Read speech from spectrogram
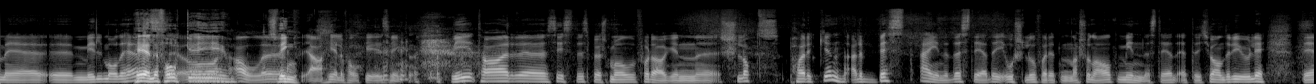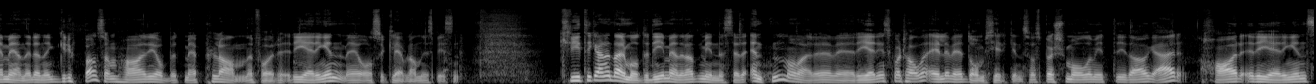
med eh, middelmådighet. Hele folket i alle, sving. Ja, hele folket i sving. Vi tar eh, siste spørsmål for dagen. Slottsparken er det best egnede stedet i Oslo for et nasjonalt minnested etter 22.07. Det mener denne gruppa som har jobbet med planene for regjeringen, med Åse Kleveland i spissen. Kritikerne derimot de mener at minnestedet enten må være ved regjeringskvartalet eller ved Domkirken. Så spørsmålet mitt i dag er har regjeringens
